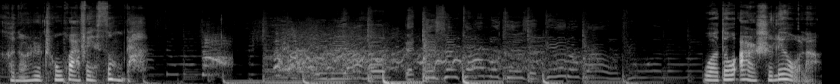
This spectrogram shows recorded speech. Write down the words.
可能是充话费送的。我都二十六了，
